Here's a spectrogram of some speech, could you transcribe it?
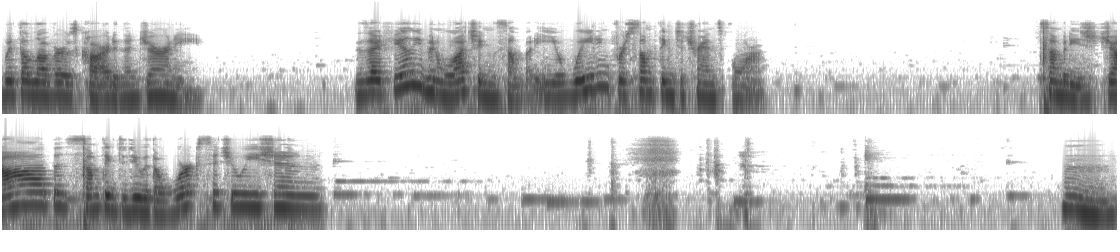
with the lovers card in the journey? Because I feel you've been watching somebody. You're waiting for something to transform somebody's job, something to do with a work situation. Hmm.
